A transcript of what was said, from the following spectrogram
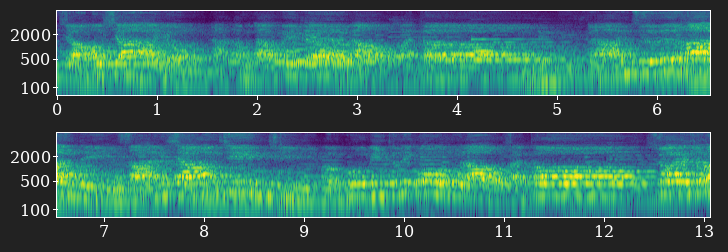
脚下有那东大会热闹欢腾，男子汉的三项竞技，蒙古民族的古老传统。甩着喽，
